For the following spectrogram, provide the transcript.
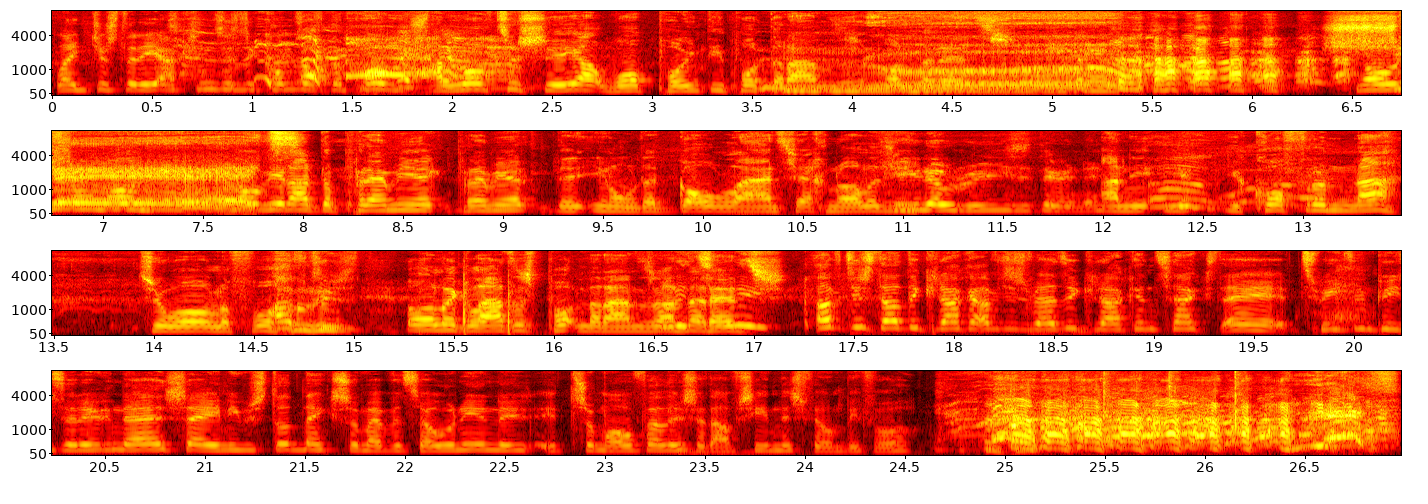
like just the reactions as it comes off the post. I love to see at what point he put their hands on the net. no, Shit! Someone, you had the Premier, Premier, the, you know, the goal line technology. Gino is doing it. And you, you, you cut from that. To all the just- all the gladders putting their hands on their heads. I've just had the crack. I've just read the cracking text. Uh, tweet from Peter Newton there saying he was stood next to some Evertonian. It, it, some old fellow said, "I've seen this film before." Yes,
